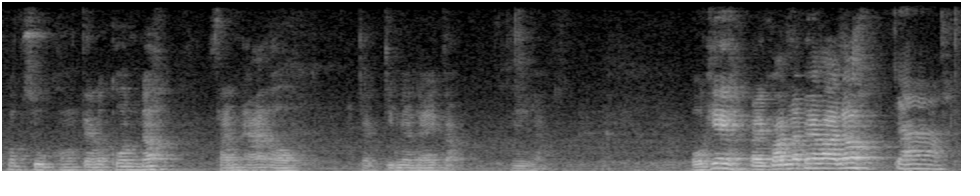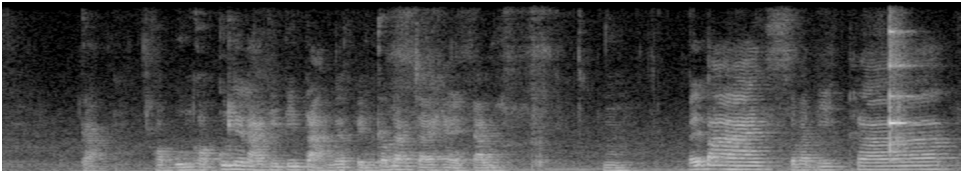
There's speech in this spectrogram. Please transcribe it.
ความสุขของแต่ละคนเนาะสรรหาเอาจะกินอะไรกับนี่แหละโอเค ไปก่อนนะแม่ว่าเนาะจ้ากับขอบคุณขอบคุณเลายๆที่ติดตามและเป็นกำลังใจให้กัน อืมบ๊ายบาย สวัสดีครับ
